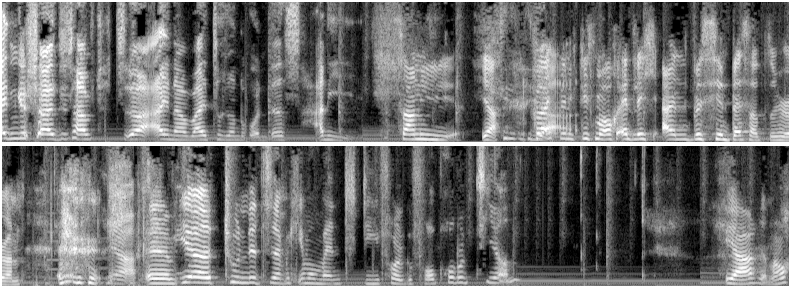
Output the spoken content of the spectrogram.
eingeschaltet habt zu einer weiteren Runde Sunny. Sunny, ja. Vielleicht Ja. bin ich diesmal auch endlich ein bisschen besser zu hören. Ja. ähm, Wir tun jetzt nämlich im Moment die Folge vorproduzieren. Ja, genau.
